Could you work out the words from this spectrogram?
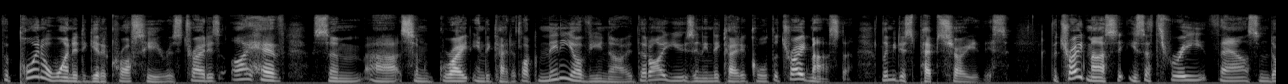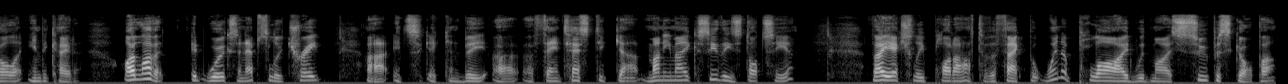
the point I wanted to get across here is traders I have some uh, some great indicators. Like many of you know that I use an indicator called the TradeMaster let me just perhaps show you this. The TradeMaster is a $3,000 indicator. I love it it works an absolute treat. Uh, it's it can be a, a fantastic uh, money maker see these dots here? They actually plot after the fact but when applied with my super scalper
